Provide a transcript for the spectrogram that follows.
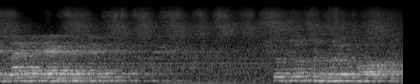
a language a social control for.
